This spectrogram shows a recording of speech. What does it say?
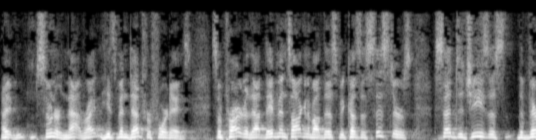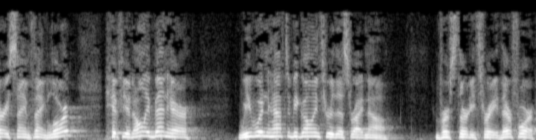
I, sooner than that, right? He's been dead for four days. So prior to that, they've been talking about this because the sisters said to Jesus the very same thing. Lord, if you'd only been here, we wouldn't have to be going through this right now. Verse 33. Therefore,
